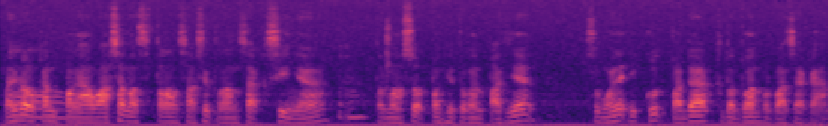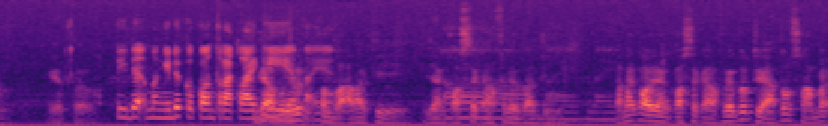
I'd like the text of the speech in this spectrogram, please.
Tapi oh. kalau kan oh. pengawasan atau transaksi-transaksinya, mm -hmm. termasuk penghitungan pajaknya, semuanya ikut pada ketentuan perpajakan gitu. Tidak menghidup ke kontrak lagi Nggak ya Pak ya? kontrak lagi, yang cost recovery oh, tadi. Baik, baik. Karena kalau yang cost recovery itu diatur sampai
